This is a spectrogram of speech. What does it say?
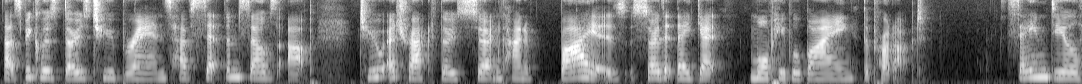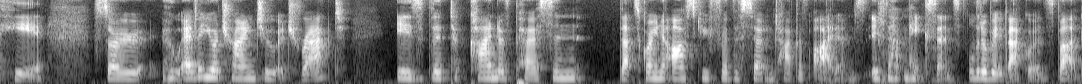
That's because those two brands have set themselves up to attract those certain kind of buyers so that they get more people buying the product. Same deal here. So, whoever you're trying to attract is the t- kind of person that's going to ask you for the certain type of items, if that makes sense. A little bit backwards, but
